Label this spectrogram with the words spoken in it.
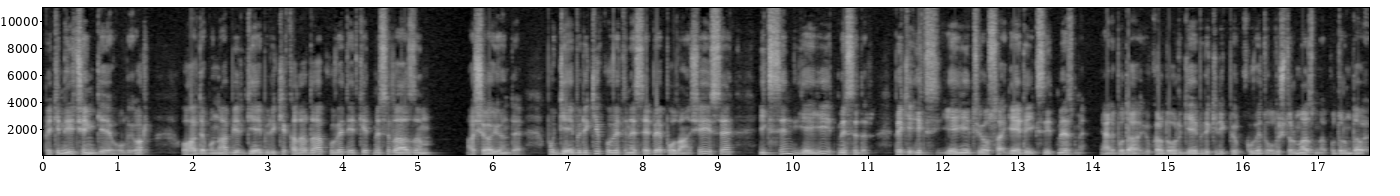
Peki niçin G oluyor? O halde buna bir G bölü 2 kadar daha kuvvet etki etmesi lazım aşağı yönde. Bu G bölü 2 kuvvetine sebep olan şey ise X'in Y'yi itmesidir. Peki X Y'yi itiyorsa Y de X'i itmez mi? Yani bu da yukarı doğru G bölü 2'lik bir kuvvet oluşturmaz mı? Bu durumda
